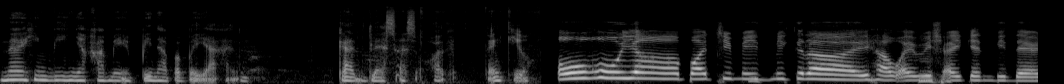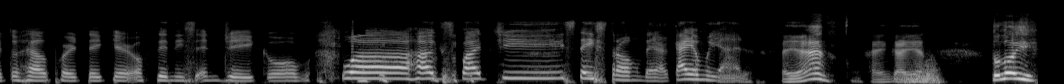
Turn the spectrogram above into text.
na hindi niya kami pinapabayaan. God bless us all. Thank you. Oh, kuya, Pachi made me cry. How I wish I can be there to help her take care of Denise and Jacob. Wow, hugs, Pachi. Stay strong there. Kaya mo yan. Ayan. Kaya-kaya. Tuloy.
